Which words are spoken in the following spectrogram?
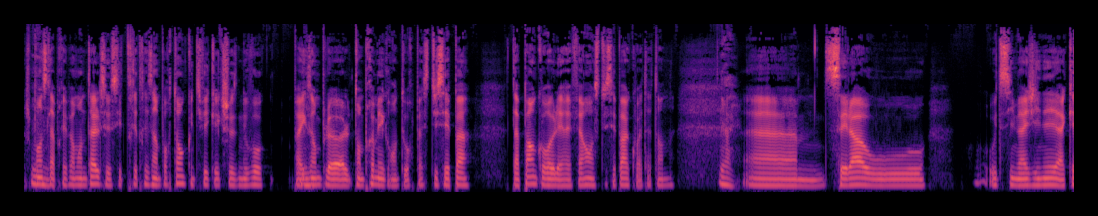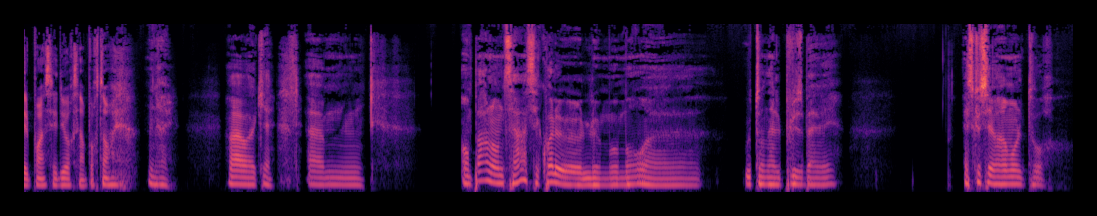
Je pense que la prépa mentale, c'est aussi très très important quand tu fais quelque chose de nouveau. Par Mhm. exemple, euh, ton premier grand tour, parce que tu sais pas, t'as pas encore les références, tu sais pas à quoi t'attendre. Ouais. Euh, c'est là où où de s'imaginer à quel point c'est dur, c'est important. Ouais. Ouais, ok. Euh, en parlant de ça, c'est quoi le, le moment euh, où t'en as le plus bavé? Est-ce que c'est vraiment le tour?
